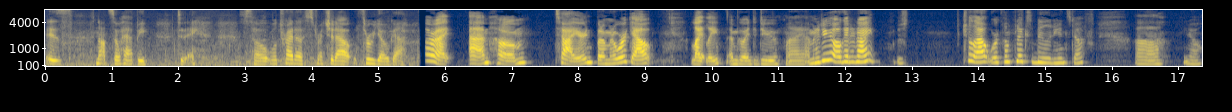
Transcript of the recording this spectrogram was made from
is not so happy today. So we'll try to stretch it out through yoga. All right, I'm home, tired, but I'm gonna work out lightly. I'm going to do my, I'm going to do yoga tonight. Just chill out, work on flexibility and stuff. Uh, you know,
